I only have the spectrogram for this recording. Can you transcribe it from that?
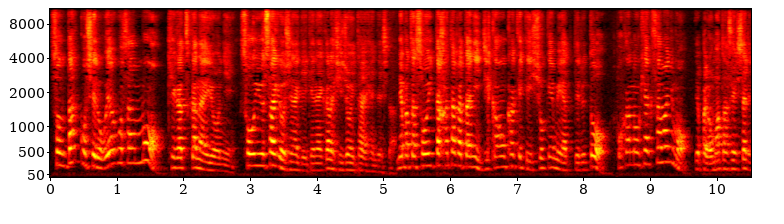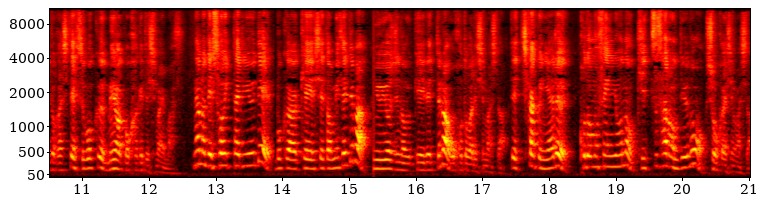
その抱っこしてる親御さんもも気がつかないように、そういう作業をしなきゃいけないから非常に大変でした。で、またそういった方々に時間をかけて一生懸命やってると、他のお客様にもやっぱりお待たせしたりとかして、すごく迷惑をかけてしまいます。なのでそういった理由で、僕が経営してたお店では、乳幼児の受け入れっていうのはお断りしました。で、近くにある子供専用のキッズサロンっていうのを紹介しました。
